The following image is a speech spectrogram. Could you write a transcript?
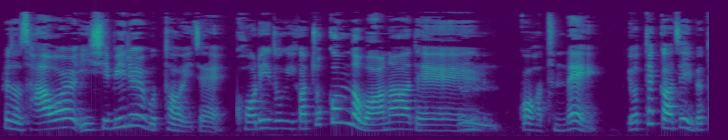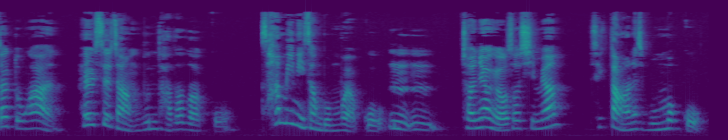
그래서 4월 21일부터 이제 거리두기가 조금 더 완화될 음. 것 같은데 여태까지 몇 달 동안 헬스장 문 닫아놨고 3인 이상 못 모였고 음, 음. 저녁 6시면 식당 안에서 못 먹고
